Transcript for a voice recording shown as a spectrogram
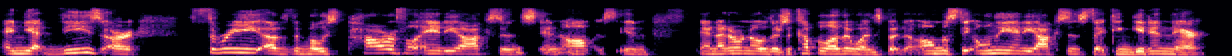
And yet these are three of the most powerful antioxidants in, in and I don't know, there's a couple other ones, but almost the only antioxidants that can get in there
